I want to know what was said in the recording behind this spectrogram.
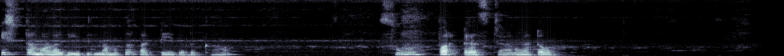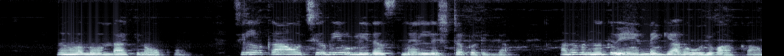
ഇഷ്ടമുള്ള രീതിയിൽ നമുക്ക് കട്ട് ചെയ്തെടുക്കാം. സൂപ്പർ ടേസ്റ്റാണ് കേട്ടോ. നിങ്ങളൊന്ന് ഉണ്ടാക്കി നോക്കൂ. ചിലർക്ക് ആ ചെറിയ ഉള്ളിയുടെ സ്മെല്ല് ഇഷ്ടപ്പെടില്ല. അത് നിങ്ങൾക്ക് വേണ്ടെങ്കിൽ അത് ഒഴിവാക്കാം.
